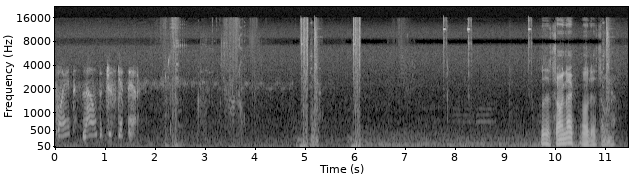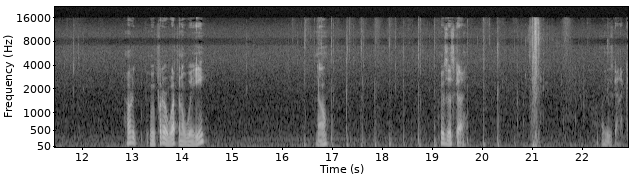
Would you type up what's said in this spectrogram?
Quiet, loud, just get there. Was it a throwing knife? Oh, it is a throwing knife. How did we put our weapon away? No. Who's this guy? Oh, he's got a gun.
